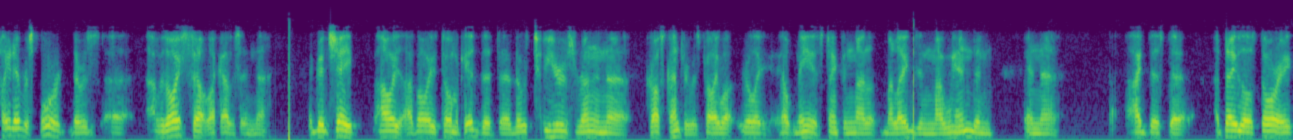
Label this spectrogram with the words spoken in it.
played every sport, there was uh, I was always felt like I was in uh, a good shape. I always I've always told my kids that uh, those two years running uh, cross country was probably what really helped me. It strengthened my my legs and my wind and and uh, I just uh, I'll tell you a little story,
